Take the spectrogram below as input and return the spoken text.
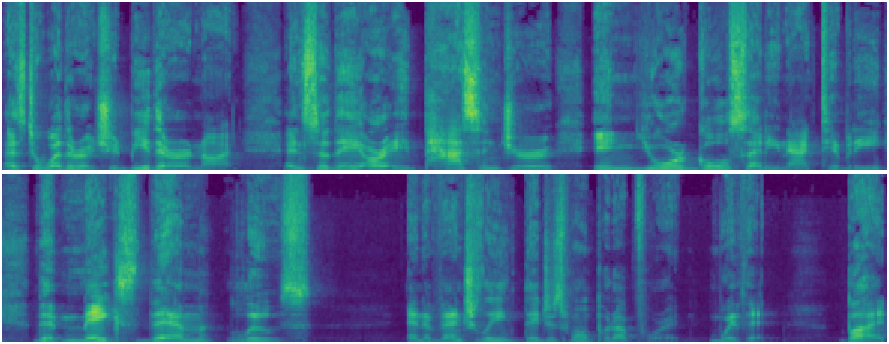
as to whether it should be there or not. And so they are a passenger in your goal setting activity that makes them lose. And eventually they just won't put up for it with it. But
